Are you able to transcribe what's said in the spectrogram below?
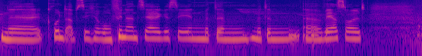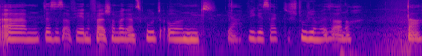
eine Grundabsicherung finanziell gesehen mit dem, mit dem äh, Wehrsold. Ähm, das ist auf jeden Fall schon mal ganz gut und ja, wie gesagt, das Studium ist auch noch da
